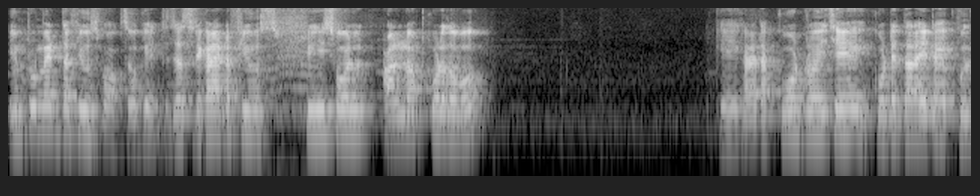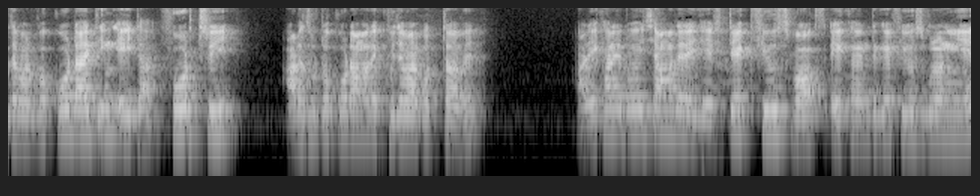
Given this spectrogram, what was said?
improvement the fuse box okay তো জাস্ট এখানে একটা ফিউজ ফ্রিজ হোল আনলক করে দেবো। ওকে এখানে একটা কোড রয়েছে কোডের দ্বারা এটাকে খুলতে পারব। কোড আই থিঙ্ক এইটা ফোর থ্রি আরও দুটো কোড আমাদের খুঁজে বার করতে হবে। আর এখানে রয়েছে আমাদের এই যে স্টেক ফিউজ বক্স এখান থেকে ফিউজগুলো নিয়ে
